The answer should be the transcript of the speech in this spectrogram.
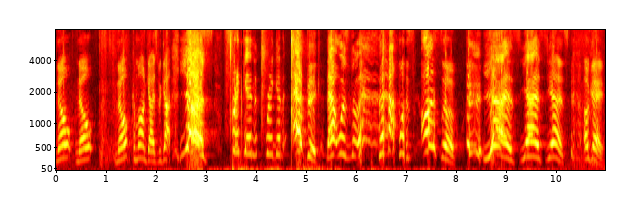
No, no, no. Come on, guys. We got. Yes! Freaking, freaking epic! That was the. that was awesome! Yes, yes, yes. Okay.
